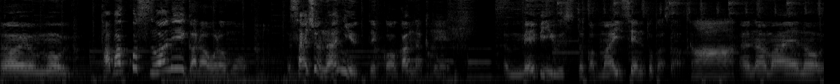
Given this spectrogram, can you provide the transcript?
あもうタバコ吸わねえから俺も。最初何言ってるか分かんなくてメビウスとかマイセンとかさああ名前の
